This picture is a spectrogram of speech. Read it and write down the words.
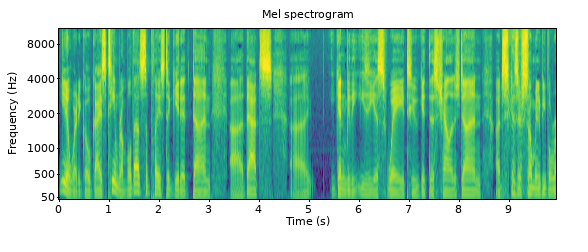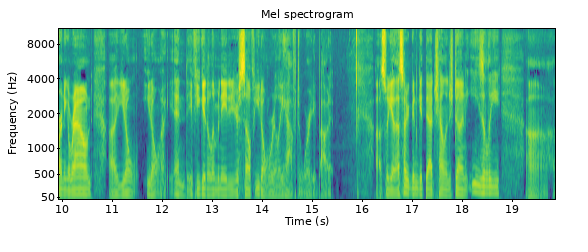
You know where to go, guys. Team Rumble, that's the place to get it done. Uh, that's uh, going to be the easiest way to get this challenge done uh, just because there's so many people running around uh, you don't you don't and if you get eliminated yourself you don't really have to worry about it uh, so yeah that's how you're gonna get that challenge done easily uh,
